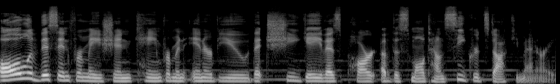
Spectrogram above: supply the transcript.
All of this information came from an interview that she gave as part of the Small Town Secrets documentary.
